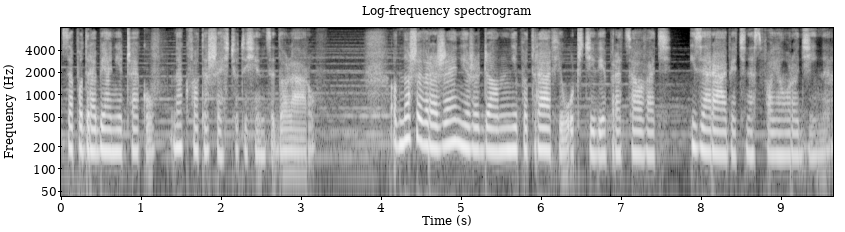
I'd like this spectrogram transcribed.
za podrabianie czeków na kwotę 6 tysięcy dolarów. Odnoszę wrażenie, że John nie potrafił uczciwie pracować i zarabiać na swoją rodzinę.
